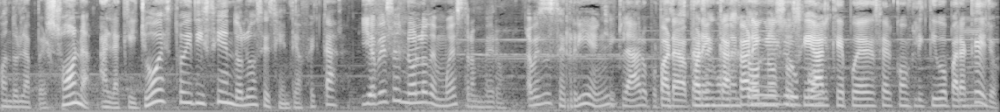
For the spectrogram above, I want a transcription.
Cuando la persona a la que yo estoy diciéndolo se siente afectada. Y a veces no lo demuestran, Vero. A veces se ríen. Sí, claro, porque para, para en un encajar en el grupo. social que puede ser conflictivo para aquello.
